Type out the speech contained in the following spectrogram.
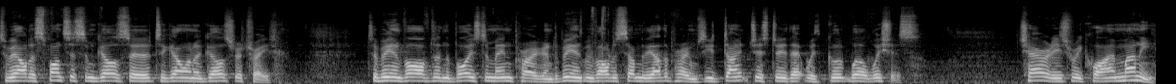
To be able to sponsor some girls to, to go on a girls' retreat, to be involved in the Boys to Men program, to be involved in some of the other programs. You don't just do that with good well wishes. Charities require money.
